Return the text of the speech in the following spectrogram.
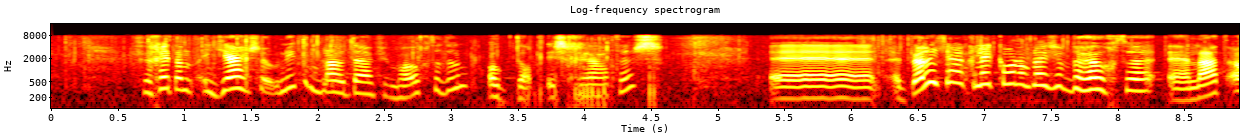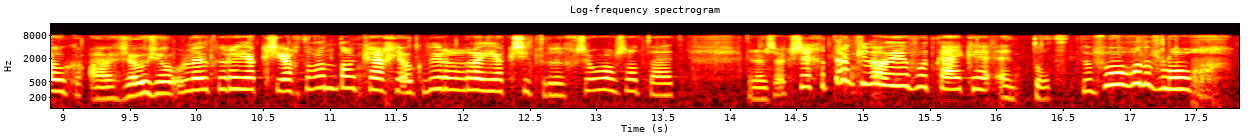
Vergeet dan juist ook niet een blauw duimpje omhoog te doen. Ook dat is gratis. En het belletje aanklikken, want dan blijf je op de hoogte. En laat ook ah, sowieso een leuke reactie achter, want dan krijg je ook weer een reactie terug, zoals altijd. En dan zou ik zeggen, dankjewel weer voor het kijken en tot de volgende vlog.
